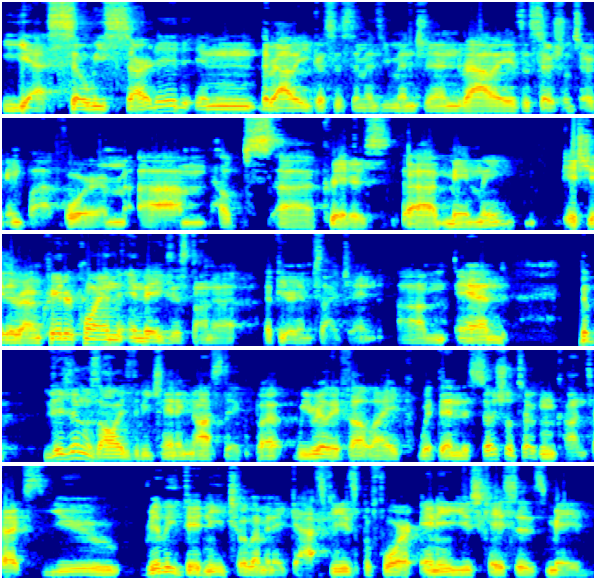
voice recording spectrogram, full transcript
Yes. So we started in the Rally ecosystem, as you mentioned. Rally is a social token platform, um, helps uh, creators uh, mainly issue their own creator coin, and they exist on a Ethereum sidechain. Um, and vision was always to be chain agnostic, but we really felt like within the social token context, you really did need to eliminate gas fees before any use cases made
